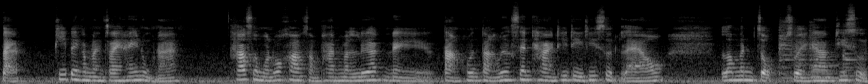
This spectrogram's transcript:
แต่พี่เป็นกำลังใจให้หนูนะ ถ้าสมมติว่าความสัมพันธ์มันเลือกในต่างคนต่างเลือกเส้นทางที่ดีที่สุดแล้ว แล้วมันจบสวยงามที่สุด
